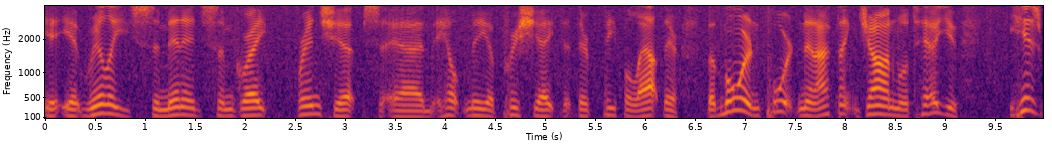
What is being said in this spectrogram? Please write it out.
it, it really cemented some great friendships and helped me appreciate that there are people out there. But more important, and I think John will tell you, his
